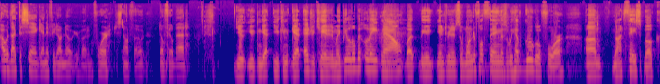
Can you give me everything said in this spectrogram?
I would like to say again, if you don't know what you're voting for, just don't vote. Don't feel bad. you you can get you can get educated. It might be a little bit late now, but the internet is a wonderful thing. That's what we have Google for, um, not Facebook.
